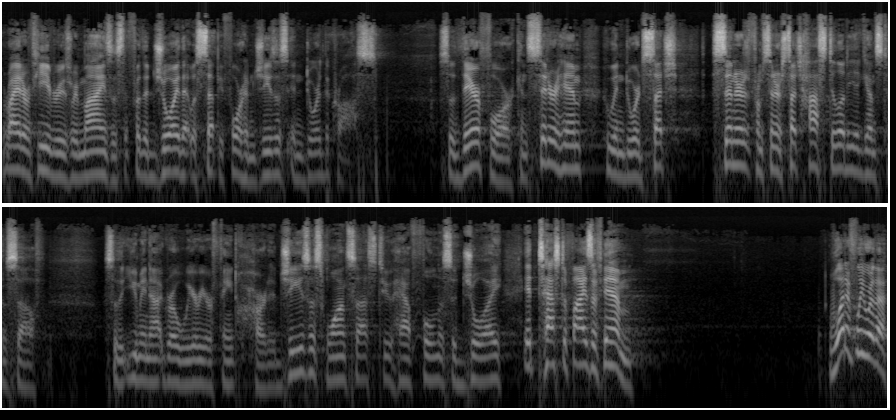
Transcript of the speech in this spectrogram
The writer of Hebrews reminds us that for the joy that was set before him, Jesus endured the cross. So therefore, consider him who endured such sinners from sinners such hostility against himself, so that you may not grow weary or faint hearted. Jesus wants us to have fullness of joy. It testifies of him. What if we were the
